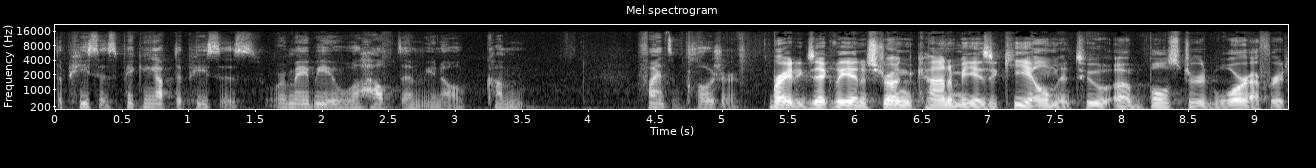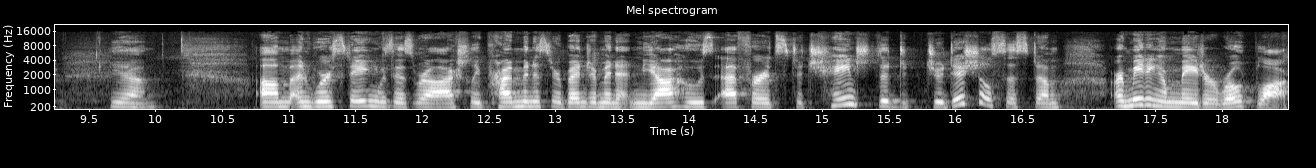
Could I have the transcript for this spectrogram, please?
the pieces, picking up the pieces, or maybe it will help them, you know, come find some closure. Right, exactly. And a strong economy is a key element to a bolstered war effort. Yeah. Um, and we're staying with Israel, actually. Prime Minister Benjamin Netanyahu's efforts to change the judicial system are meeting a major roadblock.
